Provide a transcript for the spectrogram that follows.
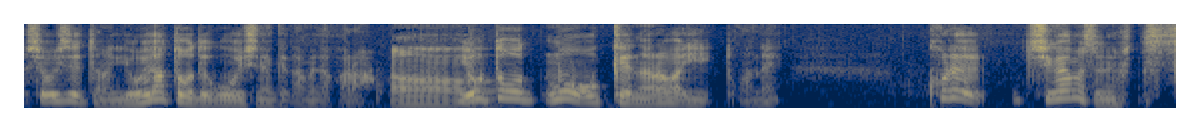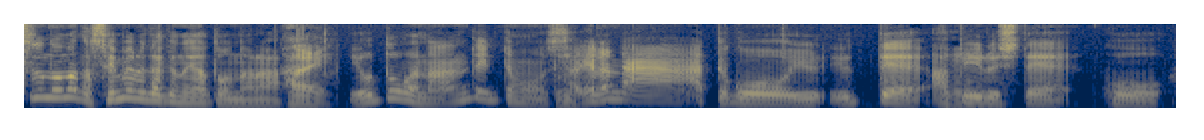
消費税っていうのは与野党で合意しなきゃダメだから、与党も OK ならばいいとかね。これ違いますよね普通のなんか攻めるだけの野党なら、はい、与党が何で言っても下げるんだってこう言ってアピールして、こう。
